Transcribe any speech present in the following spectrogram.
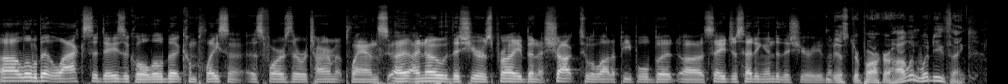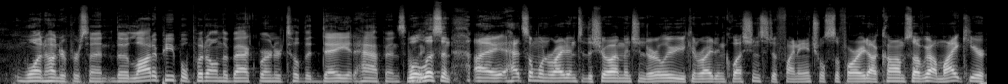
uh, a little bit lackadaisical, a little bit complacent as far as their retirement plans? I, I know this year has probably been a shock to a lot of people, but uh, say just heading into this year, even. Mr. Parker Holland, what do you think? One hundred percent. A lot of people put it on the back burner till the day it happens. Well, listen, I had someone write into the show I mentioned earlier. You can write in questions to financialsafari.com. So I've got Mike here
